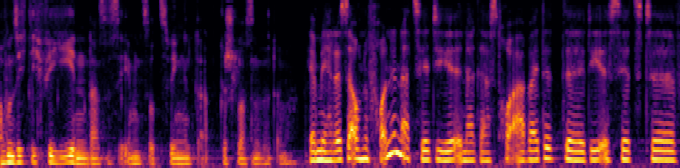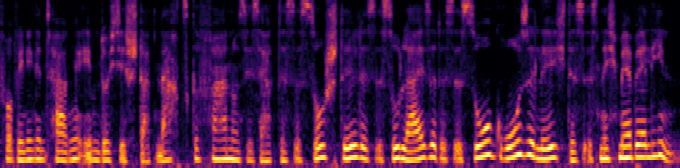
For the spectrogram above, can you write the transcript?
offensichtlich für jeden, dass es eben so zwingend abgeschlossen wird immer. Ja, mir hat das ja auch eine Freundin erzählt, die in der Gastro arbeitet. Äh, die ist jetzt äh, vor wenigen Tagen eben durch die Stadt nachts gefahren und sie sagt, das ist so still, das ist so leise, das ist so gruselig das ist nicht mehr Berlin.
